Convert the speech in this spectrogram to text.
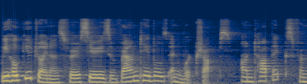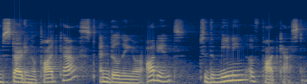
We hope you join us for a series of roundtables and workshops on topics from starting a podcast and building your audience to the meaning of podcasting.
